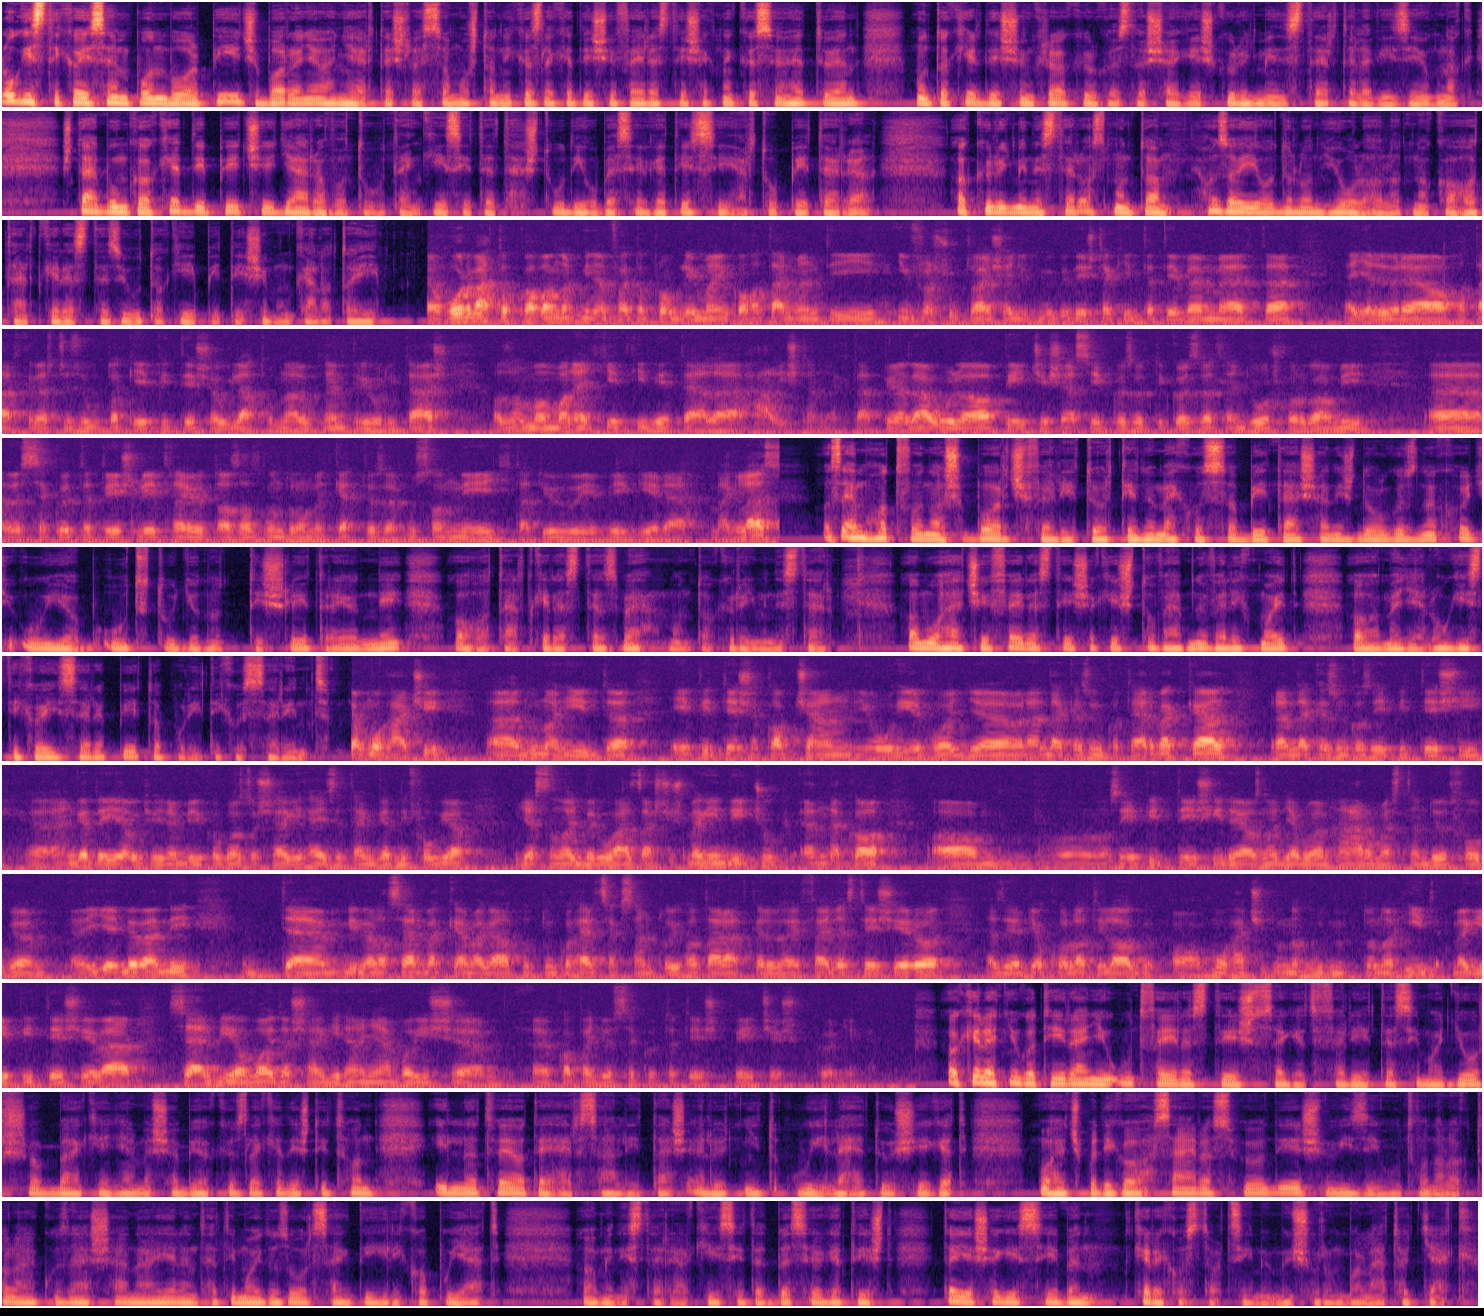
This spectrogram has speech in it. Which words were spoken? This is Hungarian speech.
Logisztikai szempontból Pécs Baranya nyertes lesz a mostani közlekedési fejlesztéseknek köszönhetően, mondta kérdésünkre a külgazdaság és külügyminiszter televíziónknak. Stábunk a keddi Pécsi gyáravató után készített stúdióbeszélgetés Szijjártó Péterrel. A külügyminiszter azt mondta, hazai oldalon jól haladnak a határt keresztező utak építési munkálatai. A horvátokkal vannak mindenfajta problémáink a határmenti infrastruktúrális együttműködés tekintetében, mert eh, egyelőre a határt keresztező utak építése úgy látom náluk nem prioritás, azonban van egy-két kivétel, eh, hál' Istennek. Tehát például a Pécs és Eszék közötti közvetlen gyorsforgalmi eh, összeköttetés létrejött, az azt gondolom, hogy 2024, tehát jövő év végére meg lesz. Az M60-as Barcs felé történő meghosszabbításán is dolgoznak, hogy újabb út tudjon ott is létrejönni, a határt keresztezve, mondta a külügyminiszter. A mohácsi fejlesztések is tovább növelik majd a megye logisztikai szerepét a politikus szerint. A mohácsi eh, Dunahíd eh, építése kapcsán jó hír, hogy eh, rendelkezünk a tervekkel, rendelkezünk az építési engedélye, úgyhogy reméljük a gazdasági helyzet engedni fogja, hogy ezt a nagy beruházást is megindítsuk. Ennek a, a, az építési ideje az nagyjából olyan három esztendőt fog igénybe venni, de mivel a szervekkel megállapodtunk a Hercegszántói határátkelőhely fejlesztéséről, ezért gyakorlatilag a Mohácsi Dunahíd megépítésével Szerbia vajdaság irányába is kap egy összekötetést Pécs és környéken. A kelet-nyugati irányú útfejlesztés Szeged felé teszi majd gyorsabbá, kényelmesebbé a közlekedést itthon, illetve a teherszállítás előtt nyit új lehetőséget. Mohács pedig a szárazföldi és vízi útvonalak találkozásánál jelentheti majd az ország déli kapuját. A miniszterrel készített beszélgetést teljes egészében Kerekasztal című műsorunkban láthatják.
